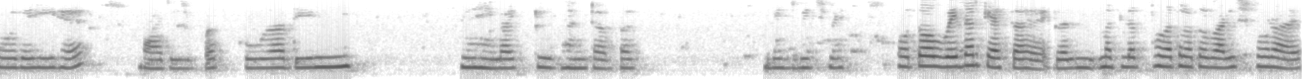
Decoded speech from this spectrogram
हो रही है बारिश बट पूरा दिन नहीं लाइक टू घंटा बस बीच बीच में। वो तो वेदर कैसा है? गर्मी मतलब थोड़ा थोड़ा तो बारिश हो रहा है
